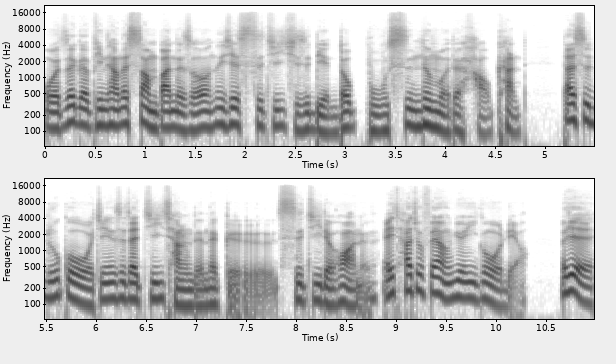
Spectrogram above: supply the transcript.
我这个平常在上班的时候，那些司机其实脸都不是那么的好看。但是如果我今天是在机场的那个司机的话呢，诶，他就非常愿意跟我聊，而且。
